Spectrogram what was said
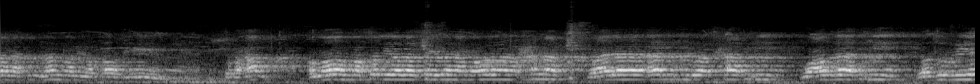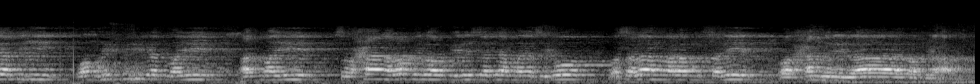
لنكونن من الخاسرين سبحان اللهم صل على سيدنا مولانا محمد وعلى آله وأصحابه وأولاده وذرياته ومحبه أجمعين أجمعين. سبحان ربك رب العزة عما يصفون وسلام على المرسلين والحمد لله رب العالمين.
